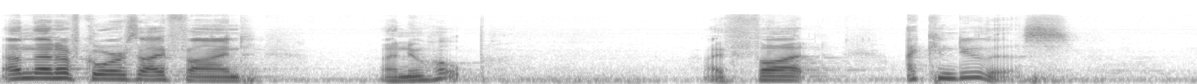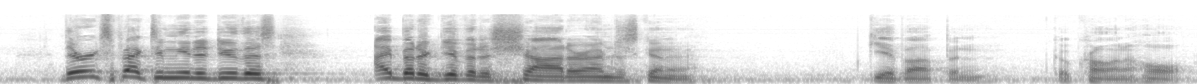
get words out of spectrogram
And then, of course, I find a new hope. I thought, I can do this. They're expecting me to do this. I better give it a shot or I'm just going to give up and go crawl in a hole.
